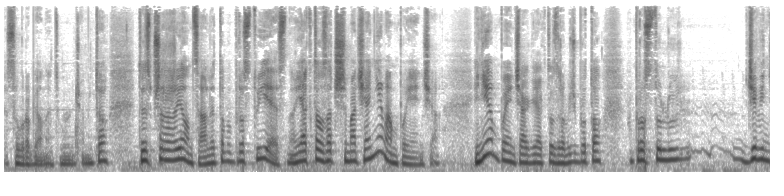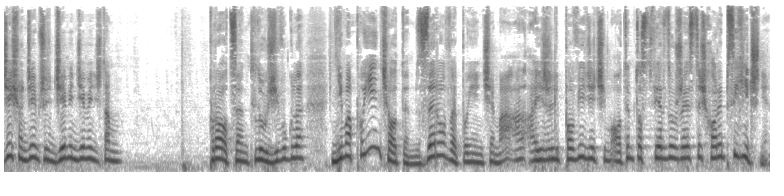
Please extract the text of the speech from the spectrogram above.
e, są robione tym ludziom. I to, to jest przerażające, ale to po prostu jest, no jak to zatrzymać, ja nie mam pojęcia. I nie mam pojęcia, jak, jak to zrobić, bo to po prostu 99,99 tam procent ludzi w ogóle nie ma pojęcia o tym, zerowe pojęcie ma, a, a jeżeli powiedzieć im o tym, to stwierdzą, że jesteś chory psychicznie,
